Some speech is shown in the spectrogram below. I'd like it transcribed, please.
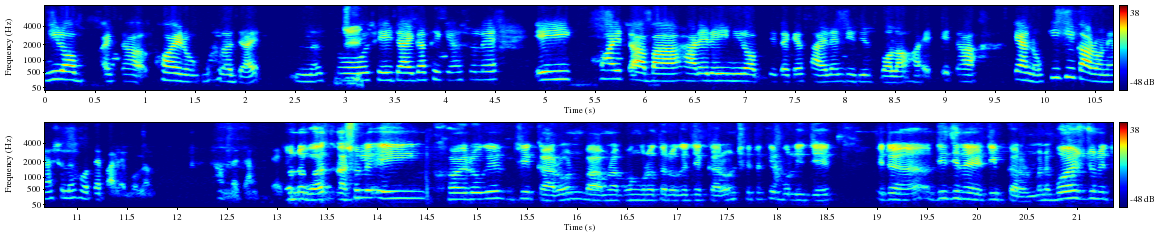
নীরব একটা ক্ষয় রোগ বলা যায়। তো সেই জায়গা থেকে আসলে এই ক্ষয়টা বা হাড়ের এই নীরব যেটাকে সাইলেন্ট ডিজিজ বলা হয় এটা কেন? কি কি কারণে আসলে হতে পারে বলে আমরা জানতে চাই ধন্যবাদ। আসলে এই ক্ষয় রোগের যে কারণ বা আমরা ভঙ্গুরতা রোগের যে কারণ সেটাকে বলি যে এটা ডিজেনারেটিভ কারণ মানে বয়সজনিত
